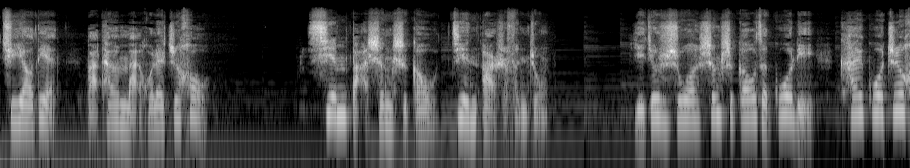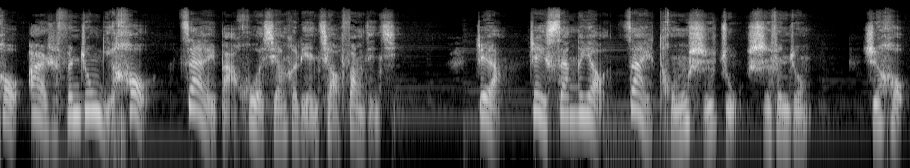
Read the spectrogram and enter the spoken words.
去药店把它们买回来之后。先把生石膏煎二十分钟，也就是说，生石膏在锅里开锅之后二十分钟以后，再把藿香和连翘放进去，这样这三个药再同时煮十分钟之后，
